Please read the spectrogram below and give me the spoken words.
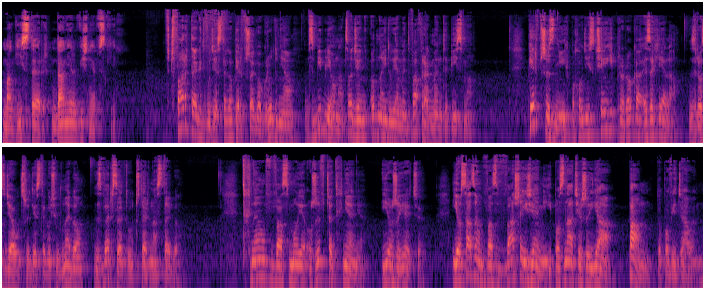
Magister Daniel Wiśniewski W czwartek 21 grudnia z Biblią na co dzień odnajdujemy dwa fragmenty pisma. Pierwszy z nich pochodzi z księgi proroka Ezechiela z rozdziału 37 z wersetu 14. Tchnę w was moje ożywcze tchnienie i ożyjecie i osadzę was w waszej ziemi i poznacie, że ja, Pan, to powiedziałem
